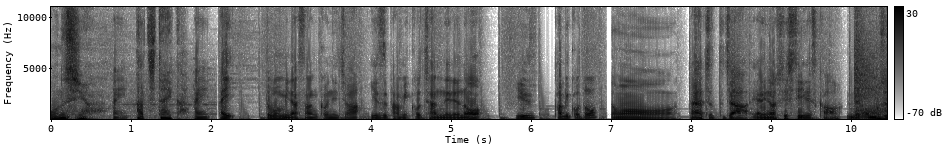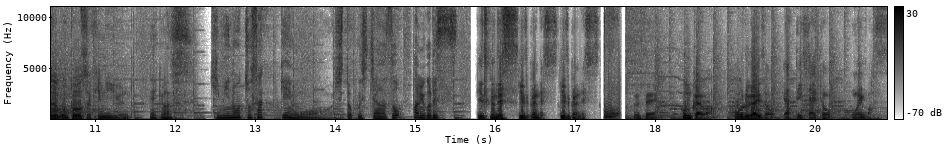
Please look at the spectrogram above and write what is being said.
お主よ、はい。勝ちたいか？はい。はい。どうも皆さん、こんにちは。ゆずパミコチャンネルの、ゆうパミコと、どうもあ、ちょっとじゃあ、やり直ししていいですか？で、面白いことを先に言うんだ。ー。いきます。君の著作権を取得しちゃうぞ、ファミコです。ゆずくんです。ゆずくんです。ゆずくんです。それで、今回は、ホールガイズをやっていきたいと思います。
